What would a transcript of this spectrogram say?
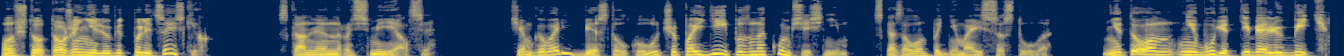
Он что, тоже не любит полицейских? Сканлен рассмеялся. Чем говорить без толку, лучше пойди и познакомься с ним, сказал он, поднимаясь со стула. Не то он не будет тебя любить.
